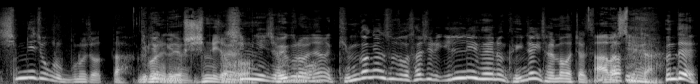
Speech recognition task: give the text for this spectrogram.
심리적으로 무너졌다. 그 이번에도. 역시 심리적으로. 심리적으로. 왜 그러냐면 김광현 선수가 사실 1, 2회는 굉장히 잘 막았지 않습니까? 아, 맞습니다. 근데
